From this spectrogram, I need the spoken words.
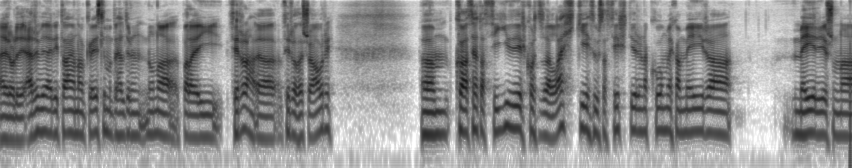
það er orðið erfiðar í dagan á greiðslumati heldur en núna bara í fyrra, eða fyrra þessu ári. Um, hvað þetta þýðir, hvort þetta lækki þú veist að þyrtir að koma eitthvað meira meiri svona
